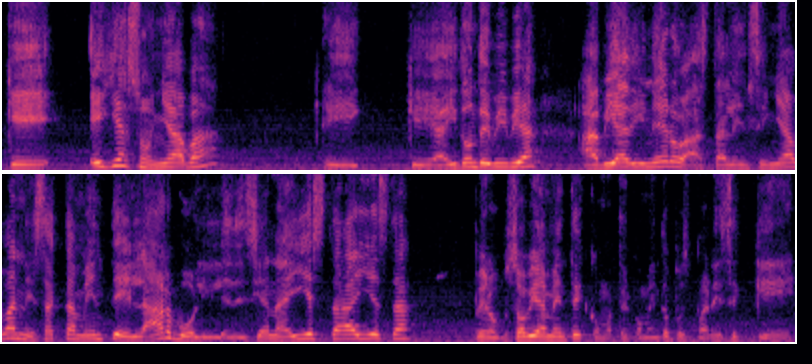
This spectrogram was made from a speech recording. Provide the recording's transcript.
que ella soñaba eh, que ahí donde vivía había dinero, hasta le enseñaban exactamente el árbol y le decían ahí está, ahí está, pero pues obviamente, como te comento, pues parece que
